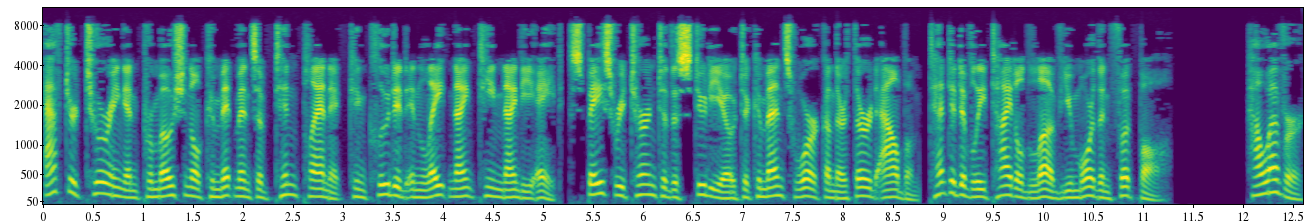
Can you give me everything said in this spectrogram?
After touring and promotional commitments of Tin Planet concluded in late 1998, Space returned to the studio to commence work on their third album, tentatively titled Love You More Than Football. However,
